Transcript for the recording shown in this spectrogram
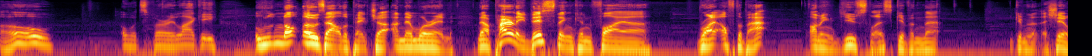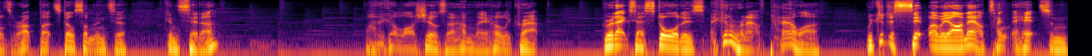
Oh. Oh, it's very laggy. Knock those out of the picture, and then we're in. Now, apparently this thing can fire right off the bat. I mean, useless, given that given that their shields are up, but still something to consider. Wow, they've got a lot of shields though, haven't they? Holy crap. Grid excess stored is... They're going to run out of power. We could just sit where we are now, tank the hits, and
